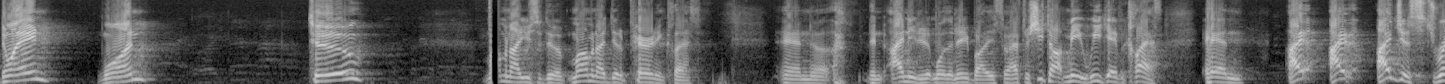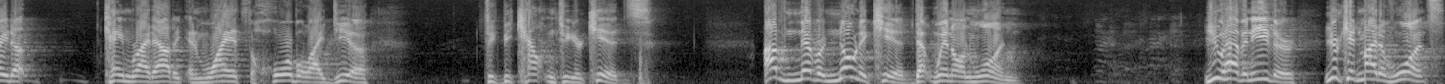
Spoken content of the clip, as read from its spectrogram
Dwayne, one, two. Mom and I used to do it. Mom and I did a parenting class, and uh, and I needed it more than anybody. So after she taught me, we gave a class, and I I I just straight up came right out and why it's a horrible idea to be counting to your kids. I've never known a kid that went on one. You haven't either. Your kid might have once,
